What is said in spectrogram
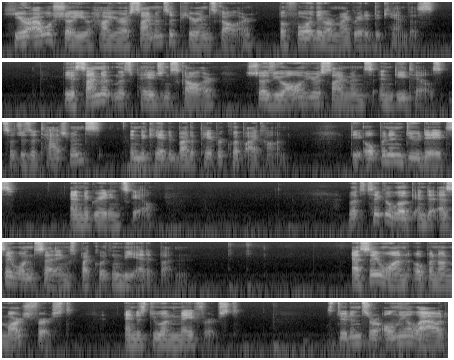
Here I will show you how your assignments appear in Scholar before they were migrated to Canvas. The assignment list page in Scholar shows you all of your assignments and details, such as attachments, indicated by the paperclip icon, the open and due dates, and the grading scale. Let's take a look into Essay 1 settings by clicking the Edit button. Essay 1 opened on March 1st and is due on May 1st. Students are only allowed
